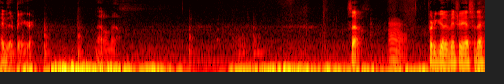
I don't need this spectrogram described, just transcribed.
Maybe they're bigger. I don't know. So, pretty good adventure yesterday.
